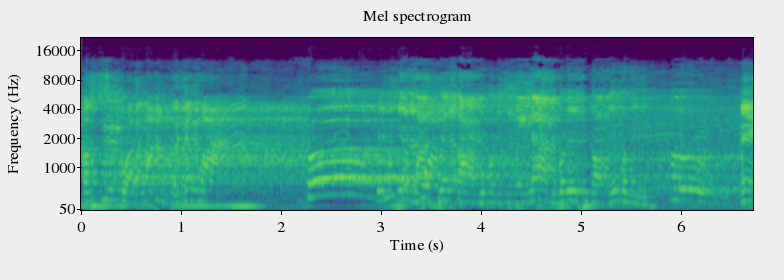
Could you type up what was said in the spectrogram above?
งขัดขัดมาซื้อก่อนล่ำก็ยังว่าเออเป็นเทียมหมาเทียมตาคุณมันสิอะไรเงี้ยอยู่ก็ได้พี่น้องเอ้ยมันนี่เออนี่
